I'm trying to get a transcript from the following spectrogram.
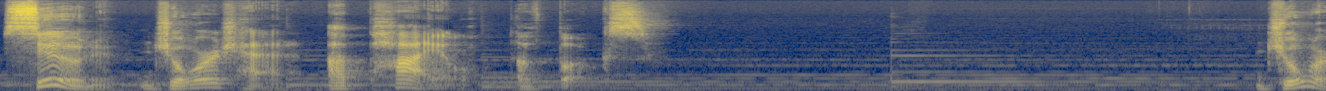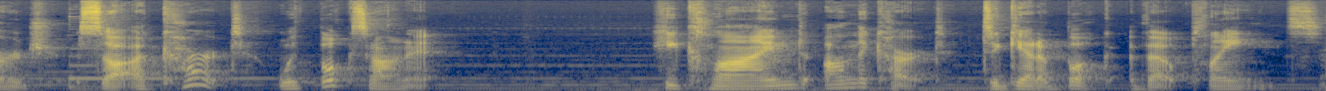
Soon, George had a pile of books. George saw a cart with books on it. He climbed on the cart to get a book about planes.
